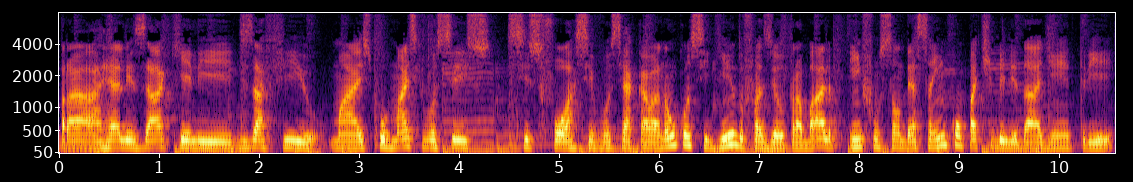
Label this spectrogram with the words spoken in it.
para realizar aquele desafio, mas por mais que você se esforce, você acaba não conseguindo fazer o trabalho em função dessa incompatibilidade entre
